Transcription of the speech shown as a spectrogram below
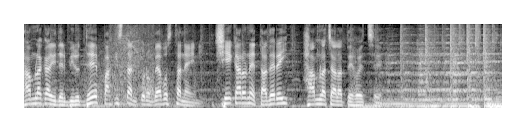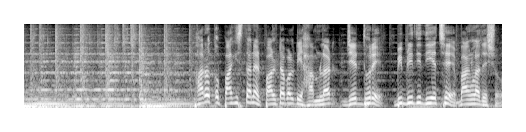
হামলাকারীদের বিরুদ্ধে পাকিস্তান কোনো ব্যবস্থা নেয়নি। সে কারণে তাদের এই হামলা চালাতে হয়েছে। ভারত ও পাকিস্তানের পাল্টাপাল্টি হামলার জের ধরে বিবৃতি দিয়েছে বাংলাদেশও।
